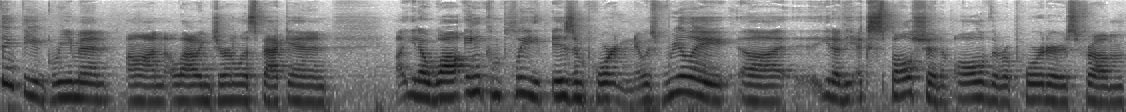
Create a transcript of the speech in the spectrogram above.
think the agreement on allowing journalists back in, uh, you know, while incomplete, is important. It was really, uh, you know, the expulsion of all of the reporters from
